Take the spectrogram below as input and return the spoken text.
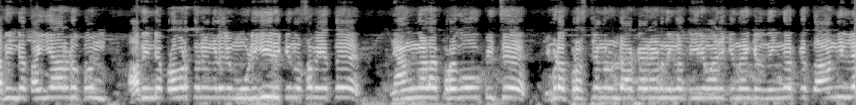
അതിന്റെ തയ്യാറെടുപ്പും അതിന്റെ പ്രവർത്തനങ്ങളിലും മുഴുകിയിരിക്കുന്ന സമയത്ത് ഞങ്ങളെ പ്രകോപിപ്പിച്ച് ഇവിടെ പ്രശ്നങ്ങൾ ഉണ്ടാക്കാനാണ് നിങ്ങൾ തീരുമാനിക്കുന്നതെങ്കിൽ നിങ്ങൾക്ക് താങ്ങില്ല.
